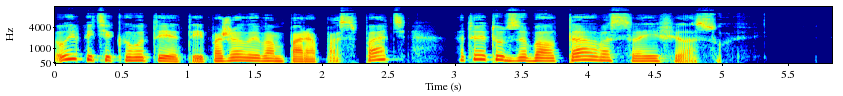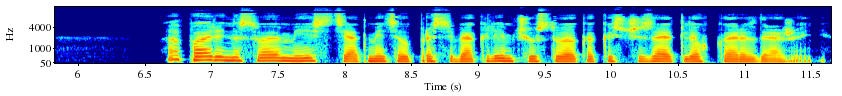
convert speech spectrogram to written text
Выпейте-ка вот это, и, пожалуй, вам пора поспать, а то я тут заболтал вас своей философией. А парень на своем месте отметил про себя Клим, чувствуя, как исчезает легкое раздражение.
